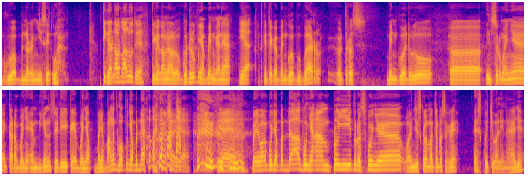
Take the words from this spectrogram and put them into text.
gua bener nyisin. Wah, tiga tahun lalu tuh ya? tiga tahun lalu. Gua dulu punya band kan ya. Iya. ketika band gua bubar eh, terus band gua dulu eh, instrumennya karena banyak ambience jadi kayak banyak banyak banget gua punya pedal Iya. Iya. iya. banyak banget punya pedal punya ampli terus punya anjir segala macam terus akhirnya eh gue jualin aja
